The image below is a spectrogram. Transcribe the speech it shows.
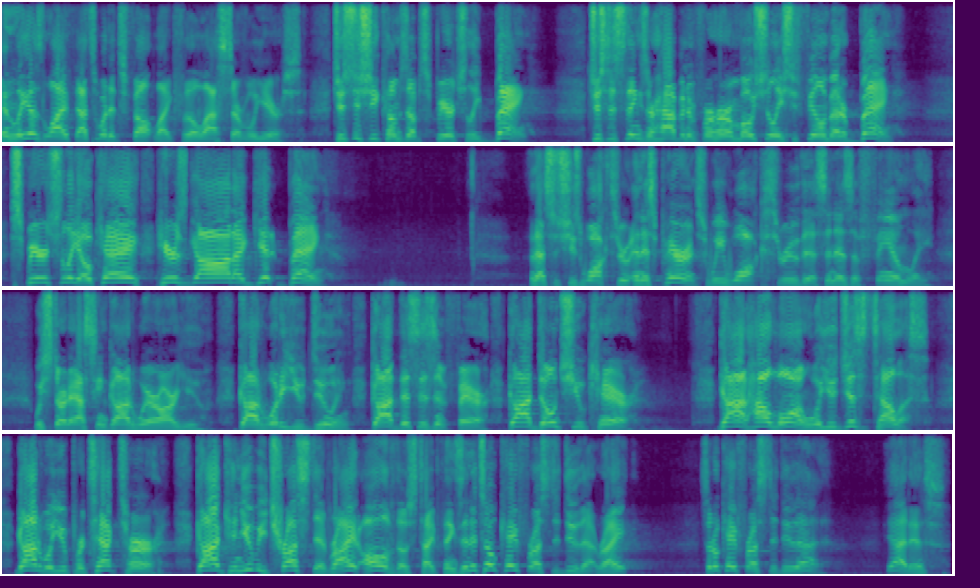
In Leah's life, that's what it's felt like for the last several years. Just as she comes up spiritually, bang. Just as things are happening for her emotionally, she's feeling better, bang. Spiritually, okay, here's God, I get bang. And that's what she's walked through. And as parents, we walk through this. And as a family, we start asking God, where are you? God, what are you doing? God, this isn't fair. God, don't you care? God, how long? Will you just tell us? God, will you protect her? God, can you be trusted, right? All of those type things. And it's okay for us to do that, right? Is it okay for us to do that? Yeah, it is.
